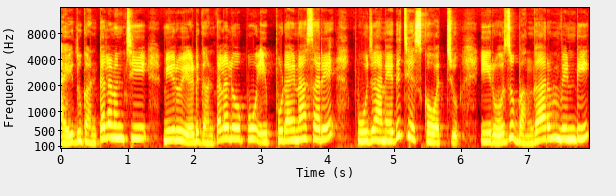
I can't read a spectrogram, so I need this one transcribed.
ఐదు గంటల నుంచి మీరు ఏడు గంటల లోపు ఎప్పుడైనా సరే పూజ అనేది చేసుకోవచ్చు. ఈరోజు బంగారం వెండి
